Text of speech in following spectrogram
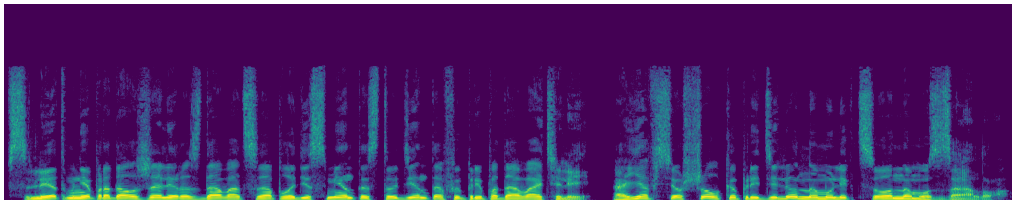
Вслед мне продолжали раздаваться аплодисменты студентов и преподавателей, а я все шел к определенному лекционному залу.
